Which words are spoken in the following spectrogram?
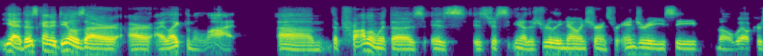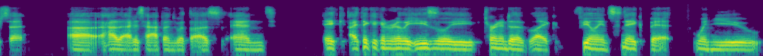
yeah, those kind of deals are are I like them a lot. Um, the problem with those is is just you know there's really no insurance for injury. You see Mo Wilkerson uh, how that has happened with us, and it, I think it can really easily turn into like feeling snake bit when you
